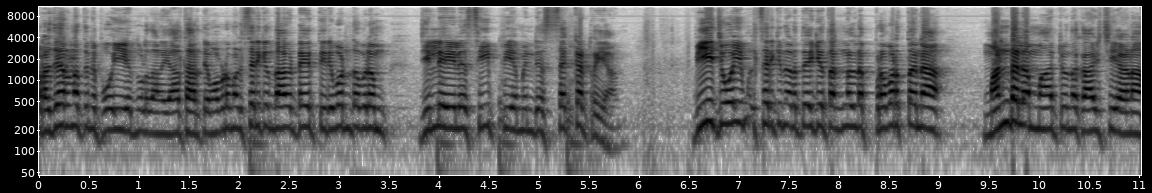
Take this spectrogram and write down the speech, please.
പ്രചരണത്തിന് പോയി എന്നുള്ളതാണ് യാഥാർത്ഥ്യം. അവിടെ മത്സരിക്കുന്നതാകട്ടെ തിരുവനന്തപുരം ജില്ലയിലെ സി പി എമ്മിന്റെ സെക്രട്ടറിയാണ്. വി ജോയി മത്സരിക്കുന്നിടത്തേക്ക് തങ്ങളുടെ പ്രവർത്തന മണ്ഡലം മാറ്റുന്ന കാഴ്ചയാണ്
